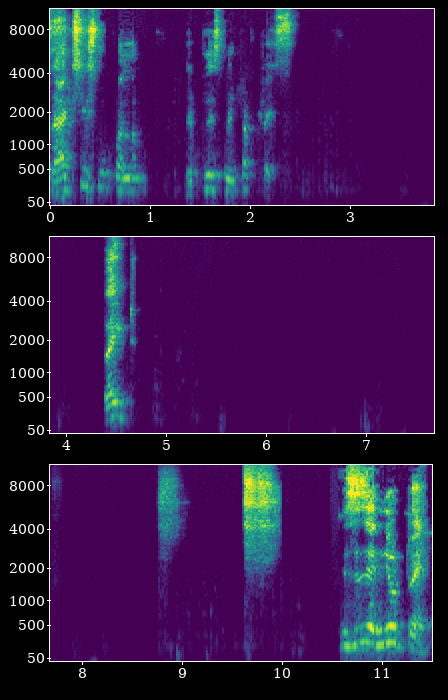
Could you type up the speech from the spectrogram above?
fractionation column, replacement of trays. Right? This is a new tray.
